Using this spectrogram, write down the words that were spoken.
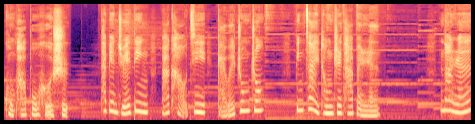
恐怕不合适。他便决定把考绩改为中中，并再通知他本人。那人。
